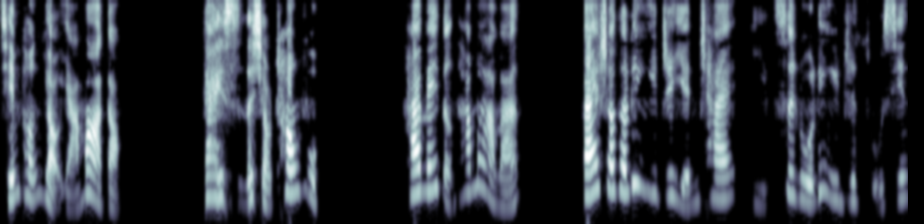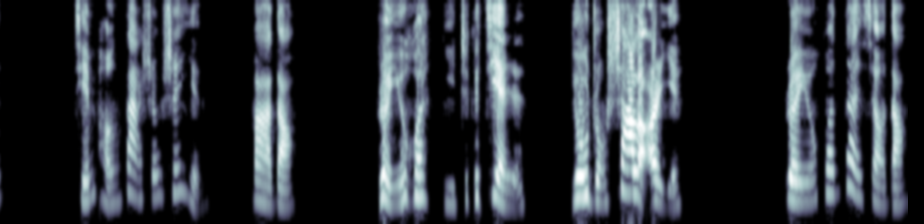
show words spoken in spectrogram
秦鹏咬牙骂道：“该死的小娼妇！”还没等他骂完。白芍的另一只银钗已刺入另一只足心，秦鹏大声呻吟，骂道：“阮云欢，你这个贱人，有种杀了二爷！”阮云欢淡笑道：“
